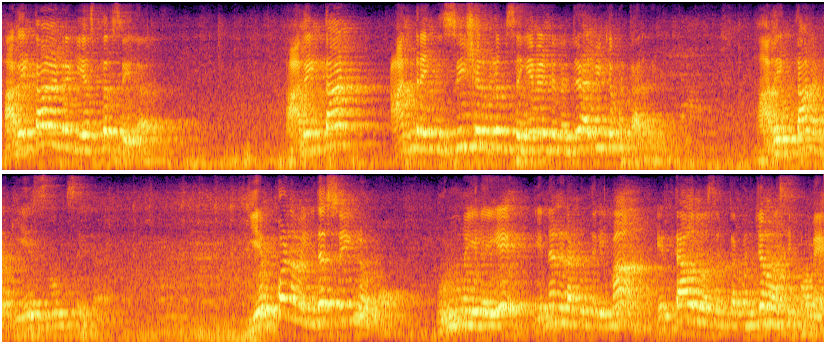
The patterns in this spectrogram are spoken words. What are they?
அதைத்தான் அன்றைக்கு எஸ்தர் செய்தார். அதைத்தான் அன்றைக்கு சீஷர்களும் செய்ய வேண்டும் என்று அறிவிக்கப்பட்டார்கள். அதைத்தான் அன்றைக்கு இயேசுவும் செய்தார். எப்ப நம்ம இதை செய்கிறோமோ உண்மையிலேயே என்ன நடக்கும் தெரியுமா? எட்டாவது வசனத்தை கொஞ்சம் வாசிப்போமே.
